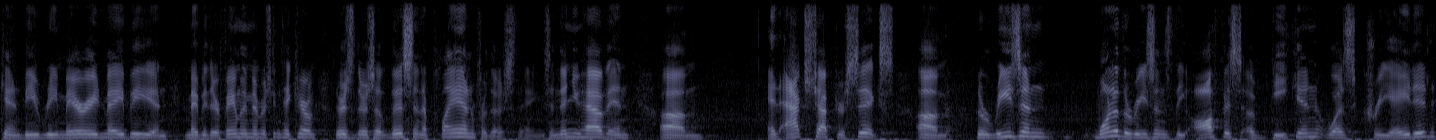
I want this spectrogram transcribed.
can be remarried maybe and maybe their family members can take care of them there's there's a list and a plan for those things. And then you have in um, in acts chapter 6 um, the reason one of the reasons the office of deacon was created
